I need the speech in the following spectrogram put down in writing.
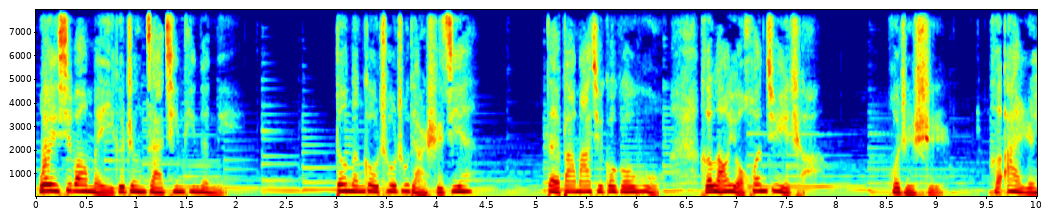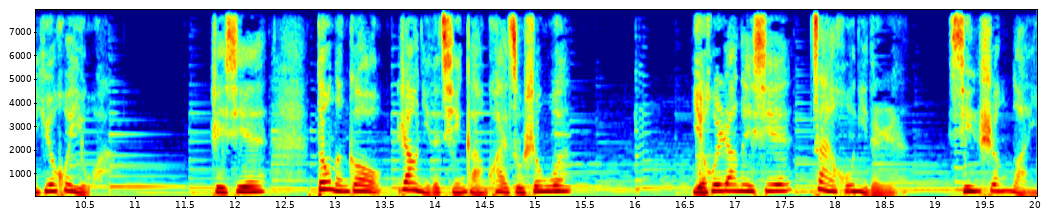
我也希望每一个正在倾听的你，都能够抽出点时间，带爸妈去购购物，和老友欢聚一场，或者是和爱人约会一晚。这些。都能够让你的情感快速升温，也会让那些在乎你的人心生暖意。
